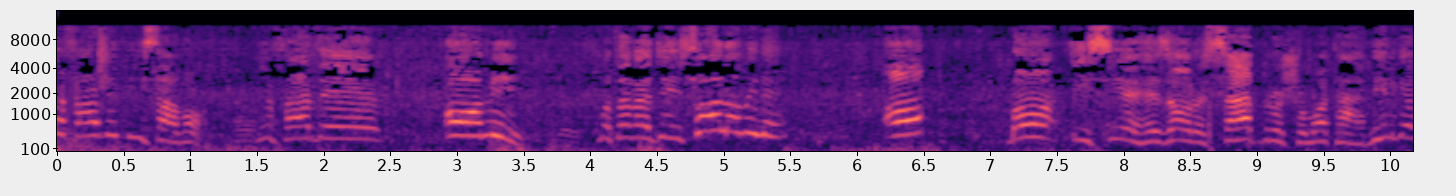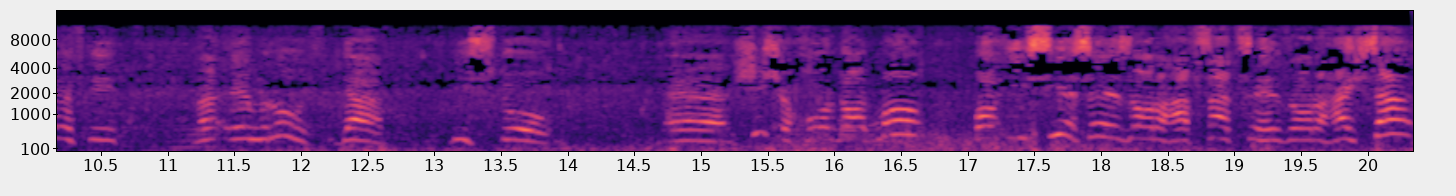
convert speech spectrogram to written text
یه فرد بی سواد یه فرد عامی متوجه این سوالم اینه. آب با EC 1100 رو شما تحویل گرفتید و امروز در 26 خرداد ما با EC 3700 3800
